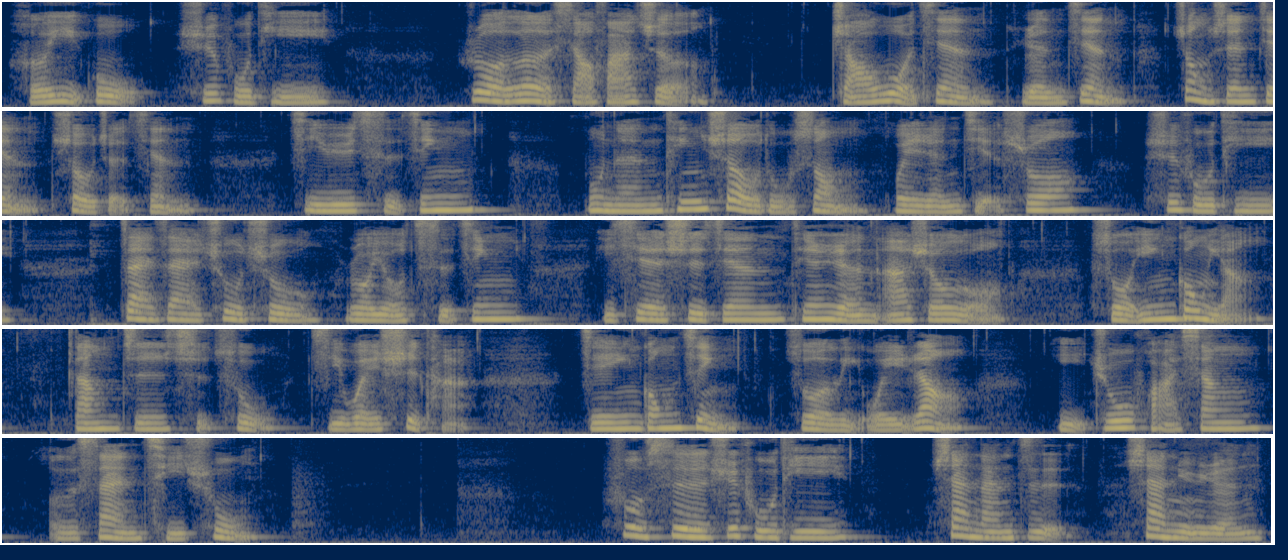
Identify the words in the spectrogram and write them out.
何以故？须菩提，若乐小法者，着我见、人见。众生见、寿者见，即于此经不能听受读诵，为人解说。须菩提，在在处处，若有此经，一切世间天人阿修罗所应供养，当知此处即为是塔，皆因恭敬作礼围绕，以诸华香而散其处。复次，须菩提，善男子、善女人，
